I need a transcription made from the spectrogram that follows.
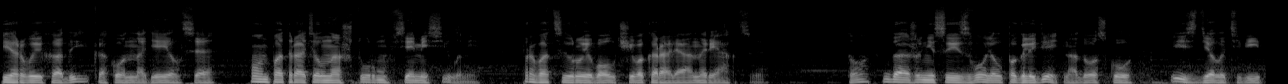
Первые ходы, как он надеялся, он потратил на штурм всеми силами, провоцируя волчьего короля на реакцию. Тот даже не соизволил поглядеть на доску и сделать вид,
